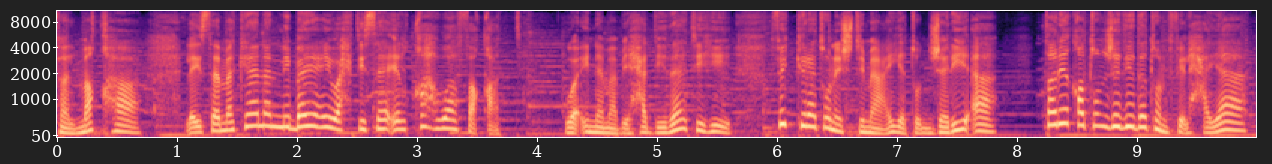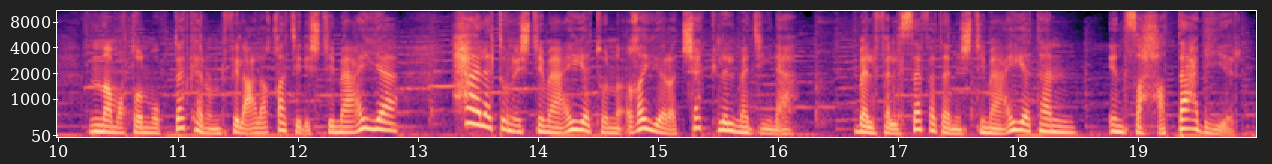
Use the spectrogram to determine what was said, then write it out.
فالمقهى ليس مكانا لبيع واحتساء القهوة فقط وإنما بحد ذاته فكرة اجتماعية جريئة طريقة جديدة في الحياة نمط مبتكر في العلاقات الاجتماعية حالة اجتماعية غيرت شكل المدينة بل فلسفة اجتماعية إن صح التعبير.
